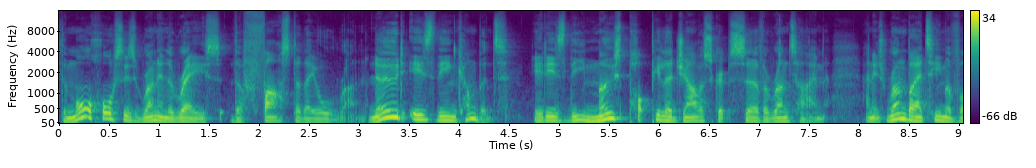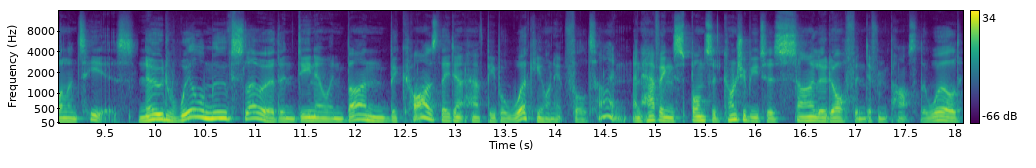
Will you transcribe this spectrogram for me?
the more horses run in the race, the faster they all run. Node is the incumbent. It is the most popular JavaScript server runtime, and it's run by a team of volunteers. Node will move slower than Deno and Bun because they don't have people working on it full time. And having sponsored contributors siloed off in different parts of the world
